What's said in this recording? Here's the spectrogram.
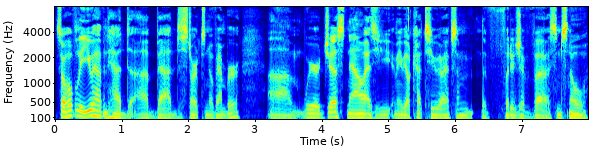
So, hopefully, you haven't had a bad start to November. Um, we're just now, as you maybe I'll cut to. I have some the footage of uh, some snow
